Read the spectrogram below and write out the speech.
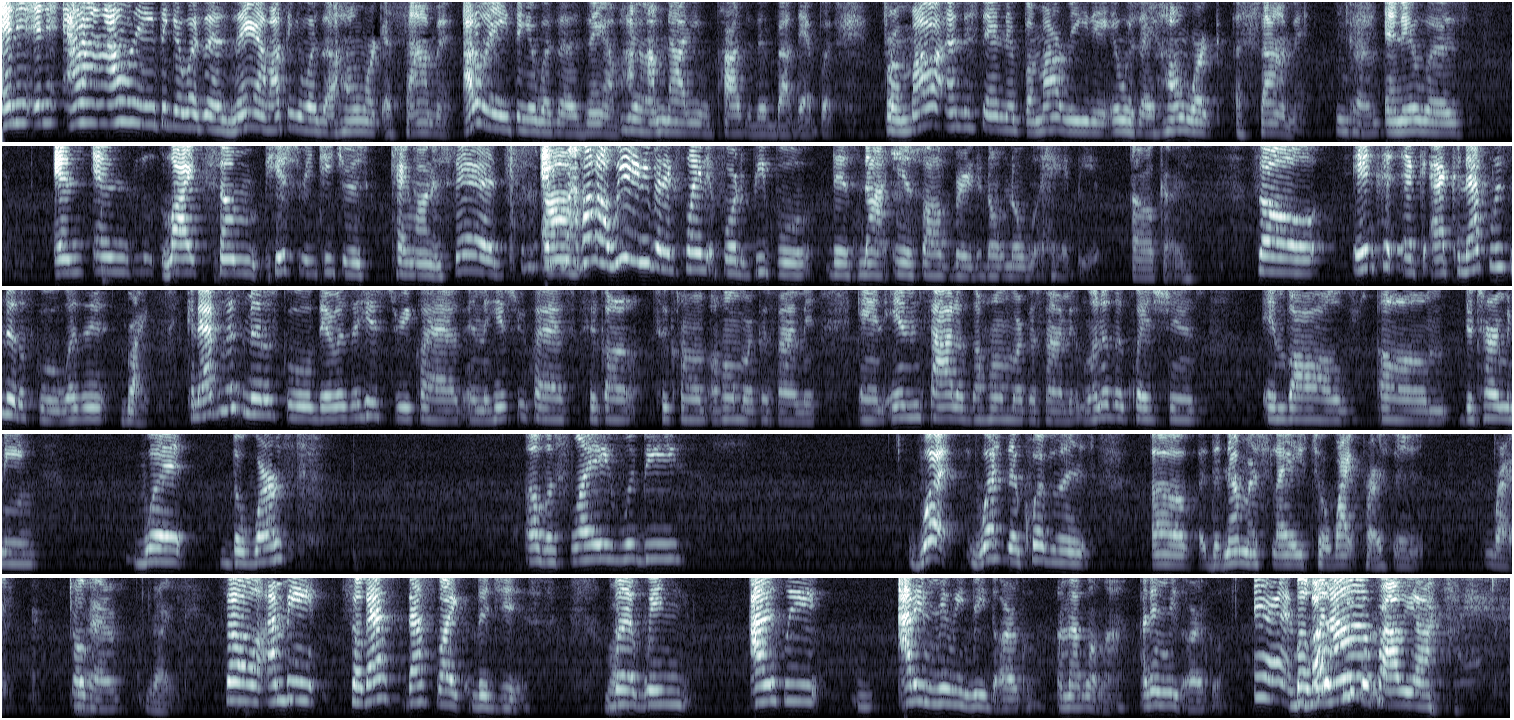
And, it, and it, I, don't, I don't even think it was an exam. I think it was a homework assignment. I don't even think it was an exam. Yeah. I, I'm not even positive about that. But from my understanding, from my reading, it was a homework assignment. Okay. and it was and and like some history teachers came on and said um, hold on, we didn't even explain it for the people that's not in Salisbury that don't know what had been. oh, okay So in at, Kannapolis Middle School, wasn't right Kannapolis Middle School? There was a history class, and the history class took on took home a homework assignment. And inside of the homework assignment, one of the questions involved um, determining what the worth of a slave would be. what what's the equivalence of the number of slaves to a white person right Okay. right So I mean, so that's that's like the gist. Right. But when honestly, I didn't really read the article. I'm not gonna lie, I didn't read the article. and But most when I- people probably are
